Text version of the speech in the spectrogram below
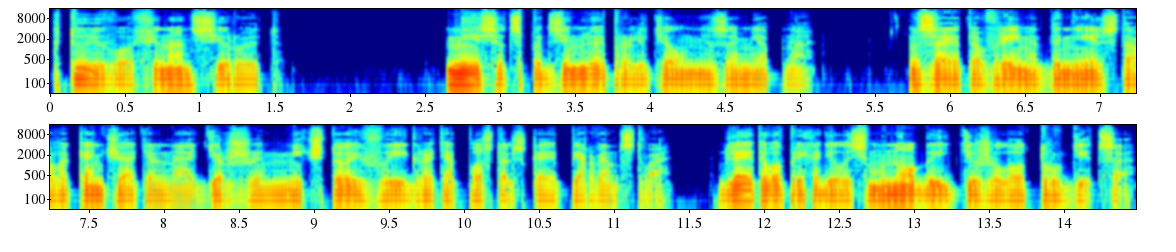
Кто его финансирует? Месяц под землей пролетел незаметно. За это время Даниэль стал окончательно одержим мечтой выиграть апостольское первенство. Для этого приходилось много и тяжело трудиться.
